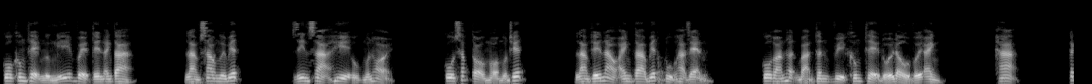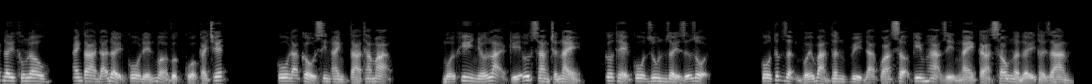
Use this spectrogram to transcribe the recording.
cô không thể ngừng nghĩ về tên anh ta. Làm sao ngươi biết? Jin xạ Hỉ ục muốn hỏi. Cô sắp tò mò muốn chết làm thế nào anh ta biết vụ hạ rèn? Cô đoán hận bản thân vì không thể đối đầu với anh. Hạ. Cách đây không lâu, anh ta đã đẩy cô đến mở vực của cái chết. Cô đã cầu xin anh ta tha mạng. Mỗi khi nhớ lại ký ức sang chấn này, cơ thể cô run rẩy dữ dội. Cô tức giận với bản thân vì đã quá sợ kim hạ dìn ngay cả sau ngần ấy thời gian.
